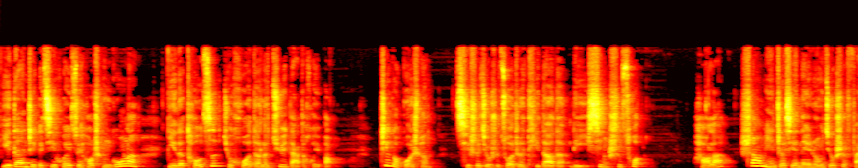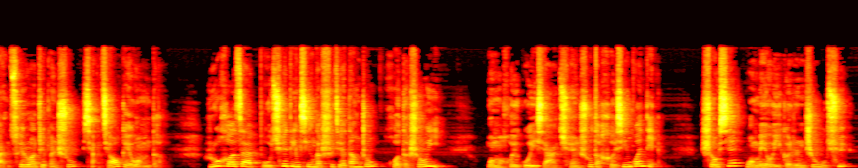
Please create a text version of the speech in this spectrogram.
一旦这个机会最后成功了，你的投资就获得了巨大的回报。这个过程其实就是作者提到的理性试错。好了，上面这些内容就是《反脆弱》这本书想教给我们的，如何在不确定性的世界当中获得收益。我们回顾一下全书的核心观点。首先，我们有一个认知误区，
